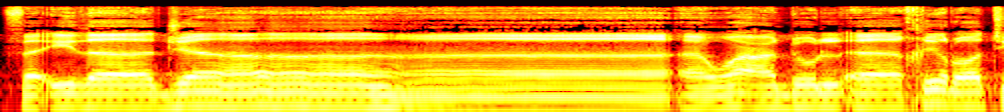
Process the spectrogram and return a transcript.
فإذا جاء وعد الآخرة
